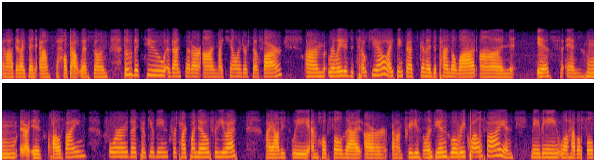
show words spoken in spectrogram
uh, that I've been asked to help out with. So I'm, those are the two events that are on my calendar so far. Um, related to Tokyo, I think that's going to depend a lot on if and whom uh, is qualifying for the Tokyo Games for Taekwondo for the U.S. I obviously am hopeful that our um, previous Olympians will requalify and maybe we'll have a full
